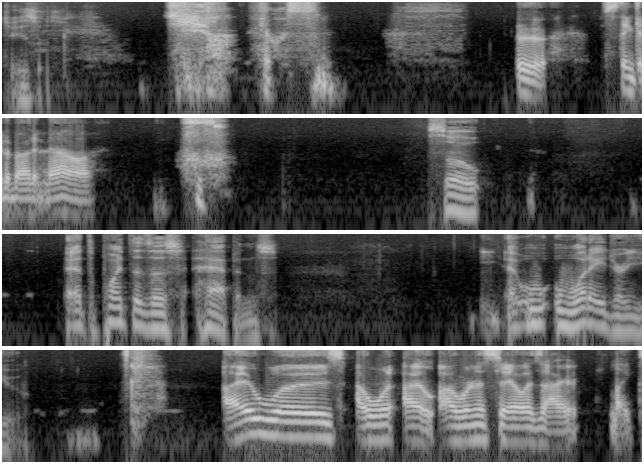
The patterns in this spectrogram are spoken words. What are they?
Jesus. yeah, it was. Ugh, just thinking about it now. So, at the point that this happens, at w- what age are you? I was, I want, I, I want to say I was, I like,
